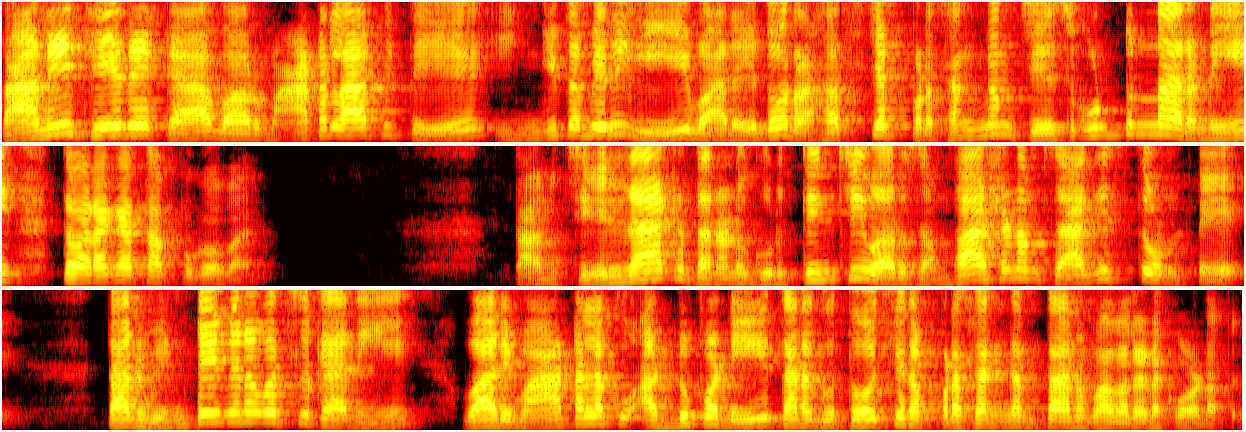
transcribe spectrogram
తానే చేరాక వారు మాటలాపితే ఇంగిత మెరిగి వారేదో రహస్య ప్రసంగం చేసుకుంటున్నారని త్వరగా తప్పుకోవాలి. తాను చేరినాక తనను గుర్తించి వారు సంభాషణం సాగిస్తూ ఉంటే తాను వింటే వినవచ్చు కానీ వారి మాటలకు అడ్డుపడి తనకు తోచిన ప్రసంగం తాను మొదలడకూడదు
